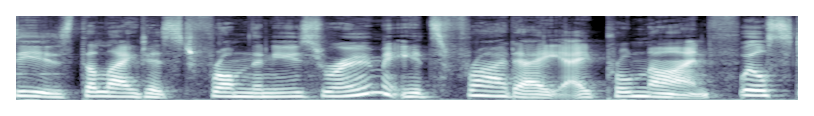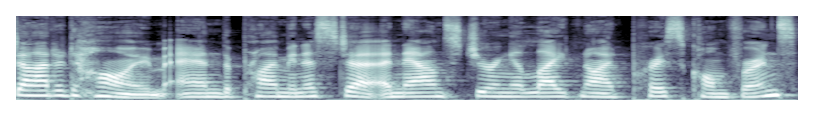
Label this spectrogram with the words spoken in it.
is the latest from the newsroom. It's Friday, April 9th. We'll start at home, and the Prime Minister announced during a late night press conference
